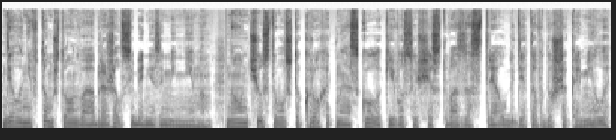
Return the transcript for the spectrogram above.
Дело не в том, что он воображал себя незаменимым, но он чувствовал, что крохотный осколок его существа застрял где-то в душе Камиллы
